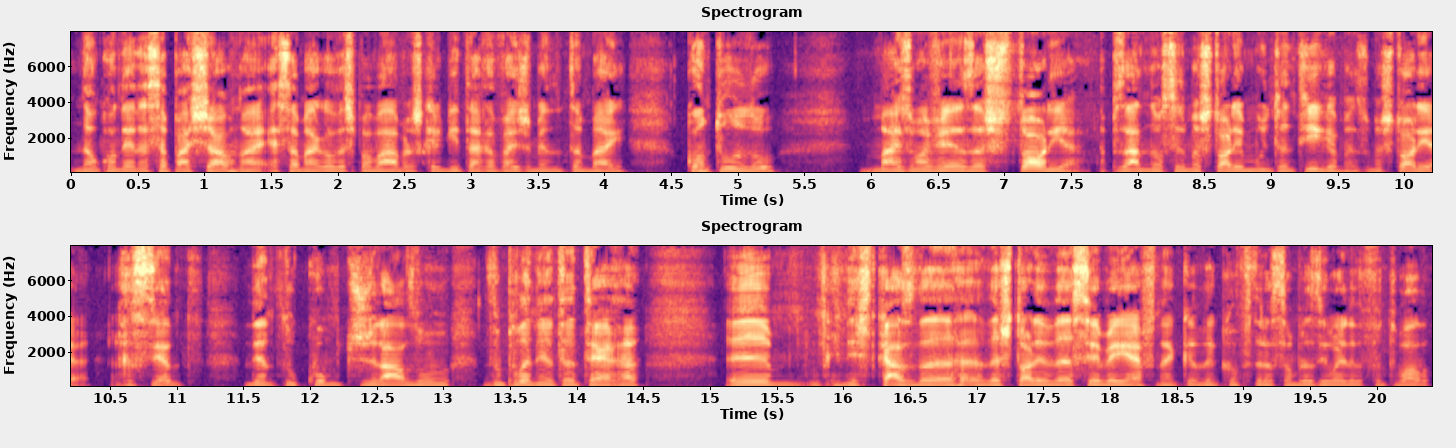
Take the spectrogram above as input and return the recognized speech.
não condena essa paixão, não é? essa mágoa das palavras, que a guitarra vai gemendo também. Contudo, mais uma vez, a história, apesar de não ser uma história muito antiga, mas uma história recente, dentro do cúmulo geral do, do planeta Terra, Hum, e neste caso da, da história da CBF, né, da Confederação Brasileira de Futebol,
